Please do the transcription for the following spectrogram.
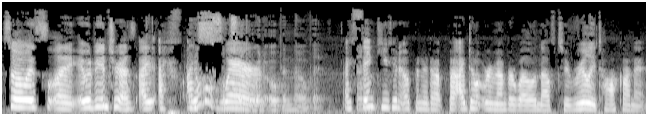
so it's like it would be interesting. I I, I swear. like it would open though, but I think you can open it up, but I don't remember well enough to really talk on it.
